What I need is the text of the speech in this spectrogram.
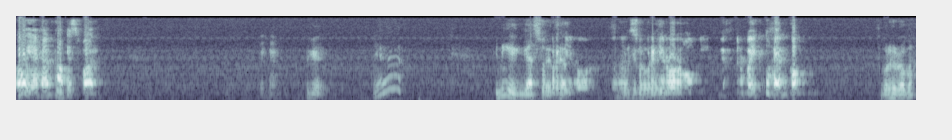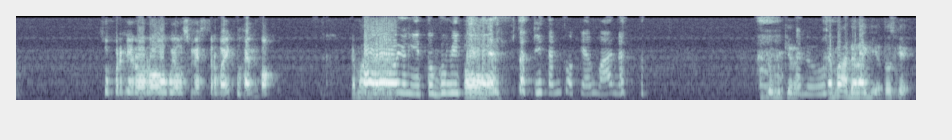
Oh ya, Hancock is fun. Mhm. Oke. Ya. Ini kayak nggak straight set. Superhero, Superhero. superhero Smith terbaik tuh Hancock. Superhero apa? Superhero role Will Smith terbaik tuh Hancock. Emang ada Oh, yang itu gue mikir Oh. tadi Hancock yang mana? gue mikir Aduh. emang ada lagi terus kayak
